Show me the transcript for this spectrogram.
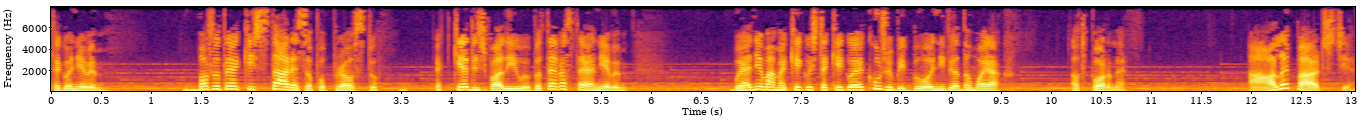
Tego nie wiem. Może to jakieś stare są po prostu. Jak kiedyś waliły, bo teraz to ja nie wiem. Bo ja nie mam jakiegoś takiego eku, żeby było nie wiadomo jak. Odporne. Ale patrzcie.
